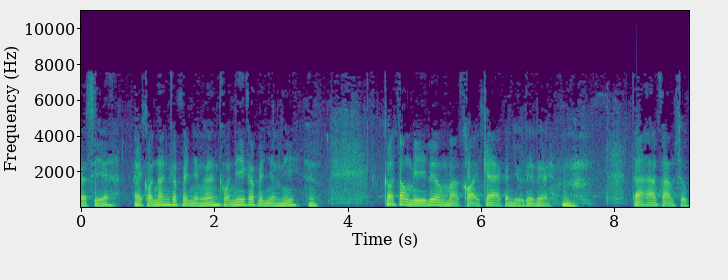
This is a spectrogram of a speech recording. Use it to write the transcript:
ก็เสียไอ้คนนั้นก็เป็นอย่างนั้น คนนี้ก็เป็นอย่างนี้ ก็ต้องมีเรื่องมาคอยแก้กันอยู่เรื่อยๆถ้าหาความสุข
